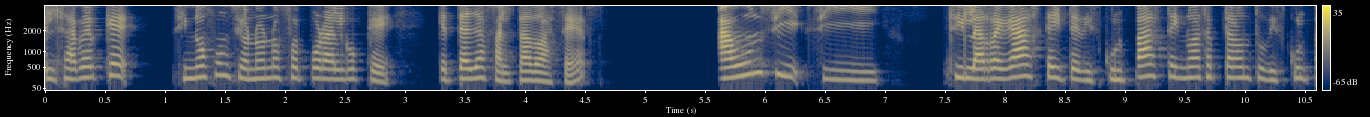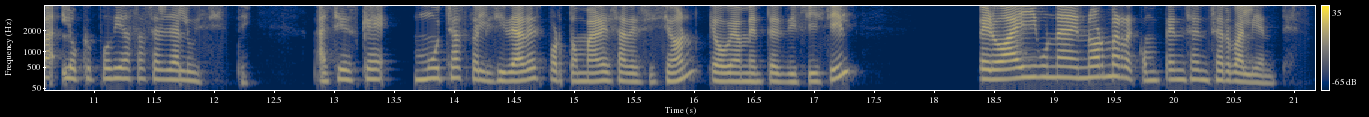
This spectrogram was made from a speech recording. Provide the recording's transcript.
el saber que si no funcionó no fue por algo que, que te haya faltado hacer, aún si, si, si la regaste y te disculpaste y no aceptaron tu disculpa, lo que podías hacer ya lo hiciste. Así es que muchas felicidades por tomar esa decisión, que obviamente es difícil, pero hay una enorme recompensa en ser valientes.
